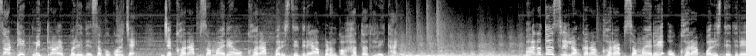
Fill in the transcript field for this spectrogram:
ସଠିକ୍ ମିତ୍ର ଏପରି ଦେଶକୁ କୁହାଯାଏ ଯେ ଖରାପ ସମୟରେ ଓ ଖରାପ ପରିସ୍ଥିତିରେ ଆପଣଙ୍କ ହାତ ଧରିଥାଏ। ଭାରତ ଶ୍ରୀଲଙ୍କାର ଖରାପ ସମୟରେ ଓ ଖରାପ ପରିସ୍ଥିତିରେ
